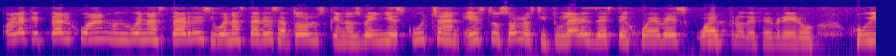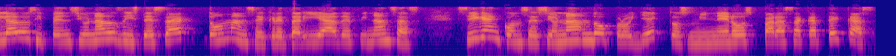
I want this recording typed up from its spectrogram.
Hola, ¿qué tal Juan? Muy buenas tardes y buenas tardes a todos los que nos ven y escuchan. Estos son los titulares de este jueves 4 de febrero. Jubilados y pensionados de ISTESAC toman Secretaría de Finanzas. Siguen concesionando proyectos mineros para Zacatecas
